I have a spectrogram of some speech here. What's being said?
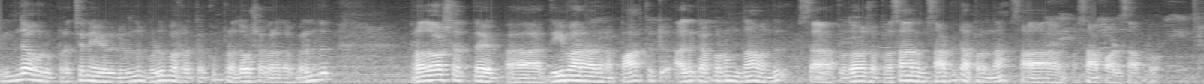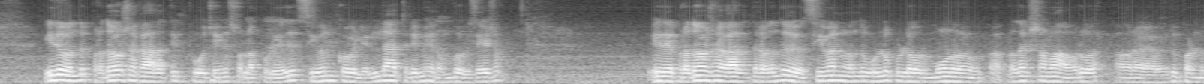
எந்த ஒரு பிரச்சனைகளிலிருந்து விடுபடுறதுக்கும் பிரதோஷ விரதம் இருந்து பிரதோஷத்தை தீபாராதனை பார்த்துட்டு அதுக்கப்புறம் தான் வந்து சா பிரதோஷ பிரசாதம் சாப்பிட்டுட்டு அப்புறம் தான் சா சாப்பாடு சாப்பிடுவோம். இது வந்து பிரதோஷ காலத்தின் பூஜைன்னு சொல்லக்கூடியது. சிவன் கோவில் எல்லாத்துலேயுமே ரொம்ப விசேஷம். இது பிரதோஷ காலத்தில் வந்து சிவன் வந்து உள்ளுக்குள்ளே ஒரு மூணு பிரதட்சணமாக வருவார். அவரை இது பண்ணி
